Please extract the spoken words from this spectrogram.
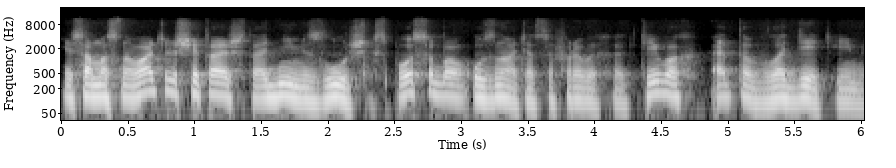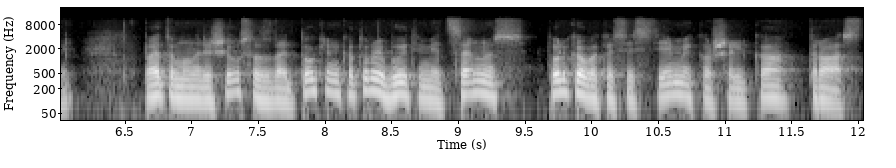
И сам основатель считает, что одним из лучших способов узнать о цифровых активах – это владеть ими. Поэтому он решил создать токен, который будет иметь ценность только в экосистеме кошелька Trust.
